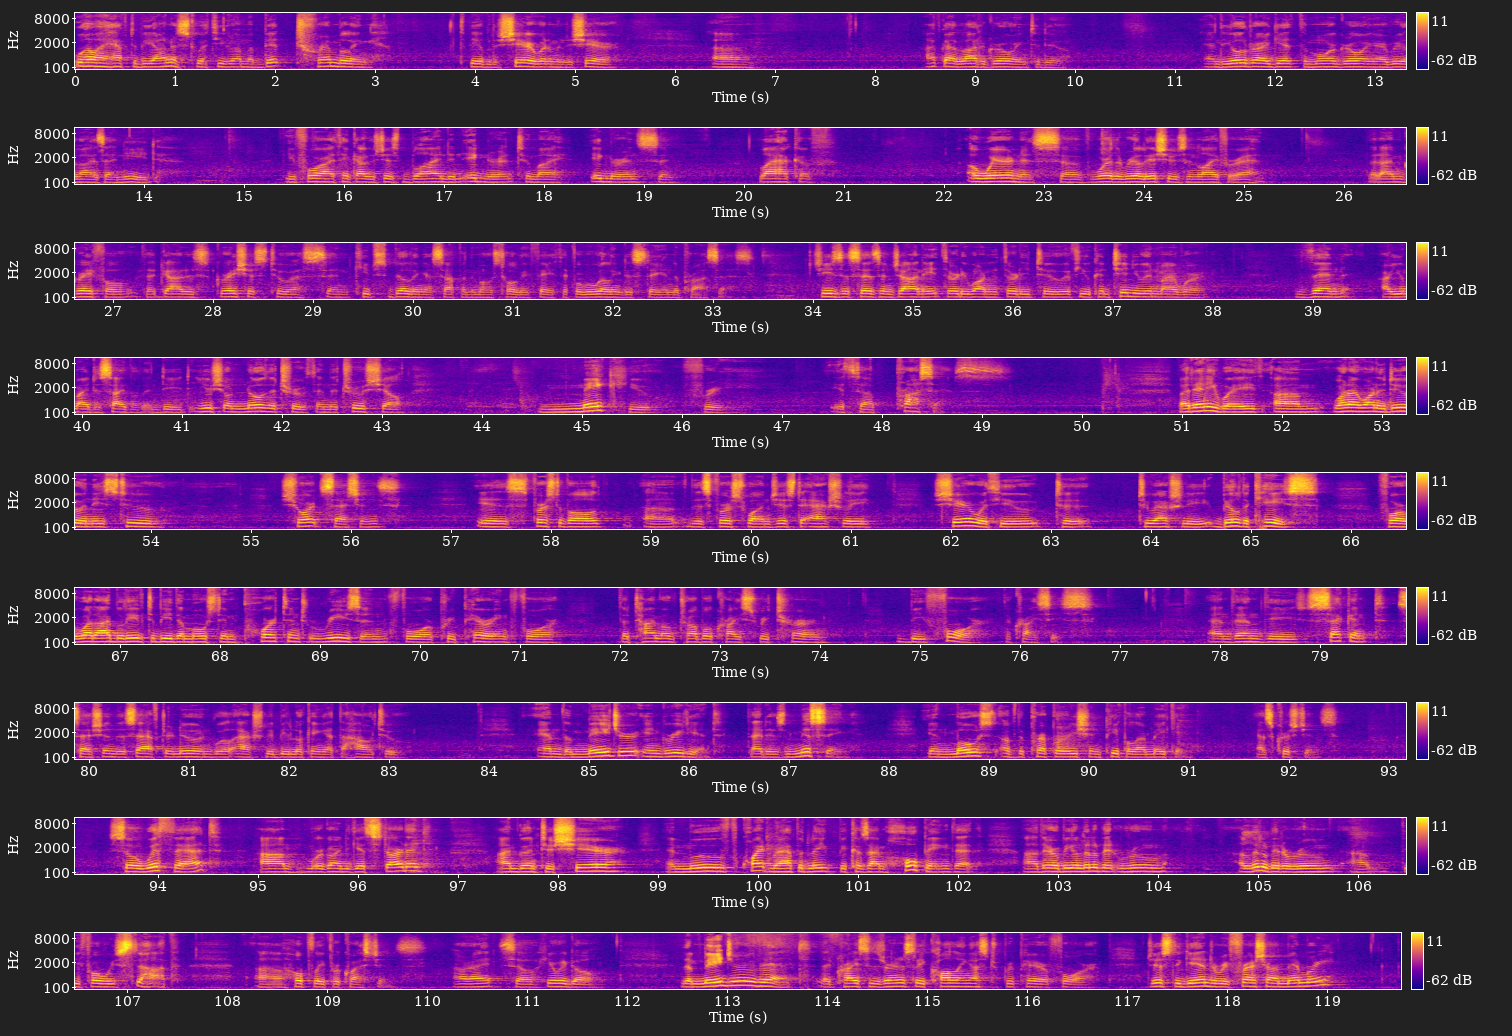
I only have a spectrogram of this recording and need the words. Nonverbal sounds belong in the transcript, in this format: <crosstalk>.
Well, I have to be honest with you. I'm a bit trembling to be able to share what I'm going to share. Um, I've got a lot of growing to do. And the older I get, the more growing I realize I need. Before, I think I was just blind and ignorant to my ignorance and lack of awareness of where the real issues in life are at. But I'm grateful that God is gracious to us and keeps building us up in the most holy faith if we're willing to stay in the process. Jesus says in John 8 31 and 32, If you continue in my word, then are you my disciple indeed. You shall know the truth, and the truth shall make you free. It's a process. But anyway, um, what I want to do in these two short sessions is, first of all, uh, this first one, just to actually share with you, to, to actually build a case for what I believe to be the most important reason for preparing for the time of trouble, Christ's return, before the crisis. And then the second session this afternoon will actually be looking at the how to. And the major ingredient that is missing in most of the preparation people are making as Christians. So, with that, um, we're going to get started. I'm going to share and move quite rapidly because I'm hoping that uh, there will be a little bit room, a little bit of room uh, before we <laughs> stop, uh, hopefully for questions. All right, so here we go the major event that Christ is earnestly calling us to prepare for. Just again to refresh our memory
